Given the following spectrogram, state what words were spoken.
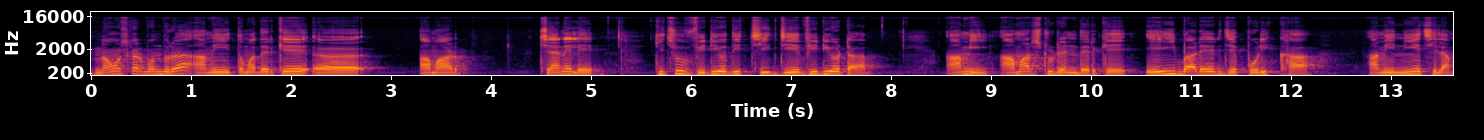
নমস্কার বন্ধুরা, আমি তোমাদেরকে আমার চ্যানেলে কিছু ভিডিও দিচ্ছি। যে ভিডিওটা আমি আমার স্টুডেন্টদেরকে এইবারের যে পরীক্ষা আমি নিয়েছিলাম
